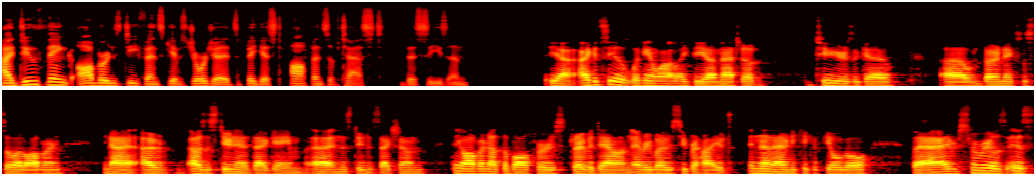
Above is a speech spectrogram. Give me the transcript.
I do think Auburn's defense gives Georgia its biggest offensive test this season. Yeah, I could see it looking a lot like the uh, matchup two years ago uh, when Bo Nix was still at Auburn. You know, I, I, I was a student at that game uh, in the student section. I think Auburn got the ball first, drove it down. Everybody was super hyped, and then having to kick a field goal. But I just remember it was, it was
